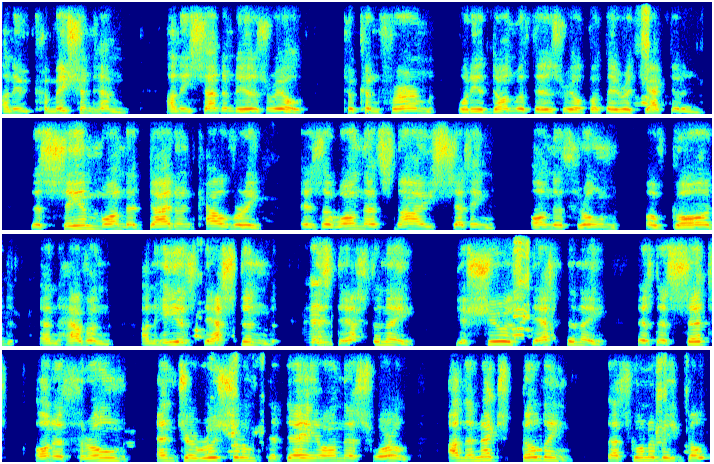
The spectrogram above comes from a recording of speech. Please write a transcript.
And he commissioned him and he sent him to Israel to confirm what he had done with Israel, but they rejected him. The same one that died on Calvary is the one that's now sitting on the throne of God in heaven. And he is destined, his destiny, Yeshua's destiny is to sit on a throne in Jerusalem today on this world. And the next building that's going to be built,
